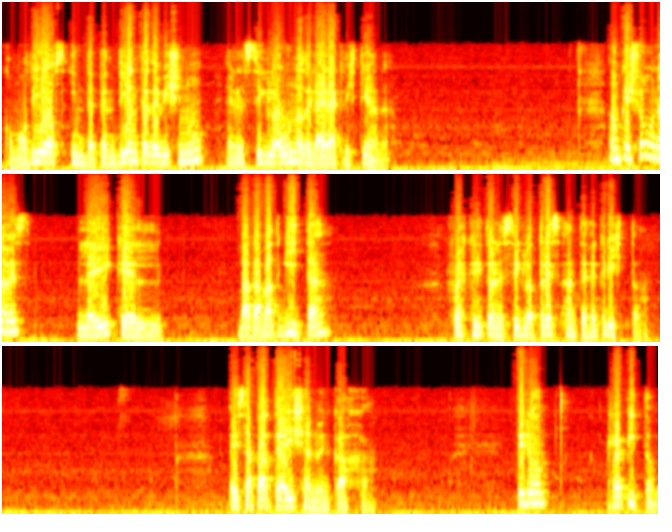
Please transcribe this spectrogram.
como Dios independiente de Vishnu en el siglo I de la era cristiana. Aunque yo una vez leí que el Bhagavad Gita fue escrito en el siglo III a.C. Esa parte ahí ya no encaja. Pero, repito,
